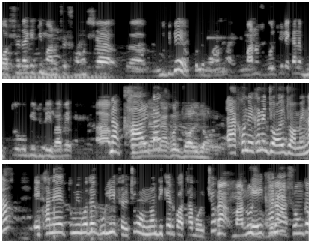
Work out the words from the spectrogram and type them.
বর্ষার আগে কি মানুষের সমস্যা বলে মনে হয় মানুষ বলছিল এখানে ভুক্তভোগী যদি এভাবে না খালটা এখন জল জমে এখন এখানে জল জমে না। এখানে তুমি বোধহয় গুলিয়ে ফেলছো অন্য দিকের কথা বলছো। না মানুষ এইখানে যেটা আশঙ্কা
